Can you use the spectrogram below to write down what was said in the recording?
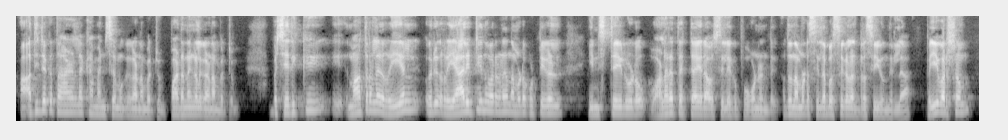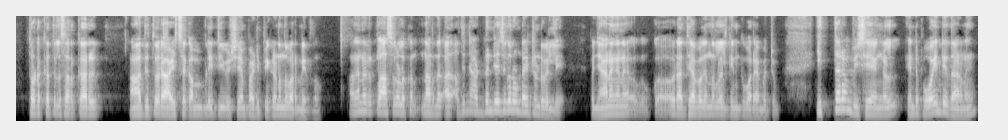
അതിന്റെയൊക്കെ താഴെയുള്ള കമൻസ് നമുക്ക് കാണാൻ പറ്റും പഠനങ്ങൾ കാണാൻ പറ്റും. അപ്പം ശരിക്ക് മാത്രമല്ല റിയൽ ഒരു റിയാലിറ്റി എന്ന് പറയുന്നത് നമ്മുടെ കുട്ടികൾ ഇൻസ്റ്റയിലൂടെ വളരെ തെറ്റായ ഒരു അവസ്ഥയിലേക്ക് പോകുന്നുണ്ട്. അത് നമ്മുടെ സിലബസുകൾ അഡ്രസ്സ് ചെയ്യുന്നില്ല. അപ്പം ഈ വർഷം തുടക്കത്തിൽ സർക്കാർ ആദ്യത്തെ ഒരാഴ്ച കംപ്ലീറ്റ് ഈ വിഷയം പഠിപ്പിക്കണം എന്ന് പറഞ്ഞിരുന്നു. അങ്ങനെ ഒരു ക്ലാസ്സുകളൊക്കെ നടന്നു അതിന്റെ അഡ്വാന്റേജുകൾ ഉണ്ടായിട്ടുണ്ട് വലിയ. ഇപ്പം ഞാനങ്ങനെ ഒരു അധ്യാപകൻ എന്നുള്ള നിലയ്ക്ക് എനിക്ക് പറയാൻ പറ്റും. ഇത്തരം വിഷയങ്ങൾ എന്റെ പോയിന്റ് ഇതാണ്.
